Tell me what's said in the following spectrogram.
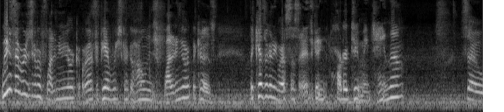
We decided we're just gonna fly to New York, or after PA, we're just gonna go home and just fly to New York because the kids are getting restless and it's getting harder to maintain them. So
